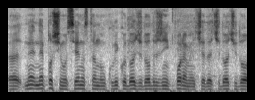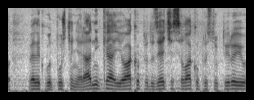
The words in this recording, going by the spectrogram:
e, ne, ne plašimo se jednostavno ukoliko dođe do određenih poremeća da će doći do velikog otpuštanja radnika i ovako preduzeće se lako prestrukturiraju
